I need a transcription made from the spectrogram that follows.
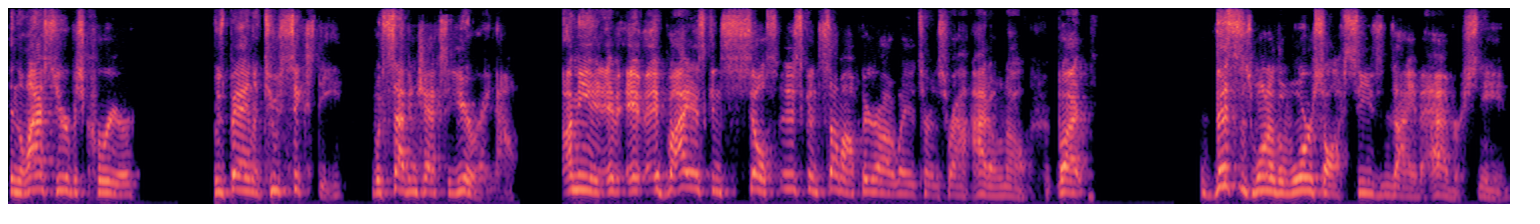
In the last year of his career, who's batting like 260 with seven checks a year right now. I mean, if if, if Bias can still this can somehow figure out a way to turn this around, I don't know. But this is one of the worst off seasons I have ever seen.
